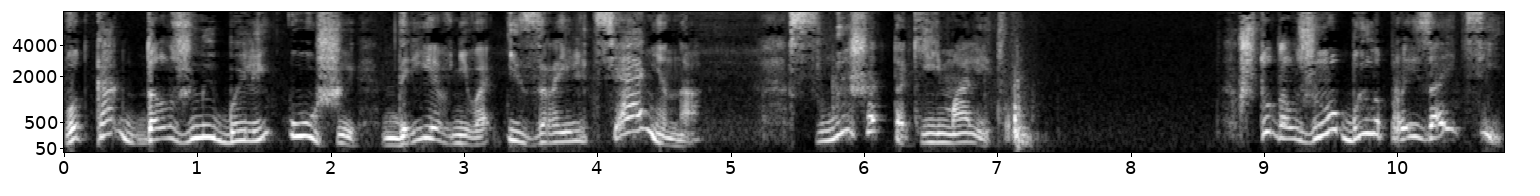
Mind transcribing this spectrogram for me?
Вот как должны были уши древнего израильтянина слышать такие молитвы? Что должно было произойти?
